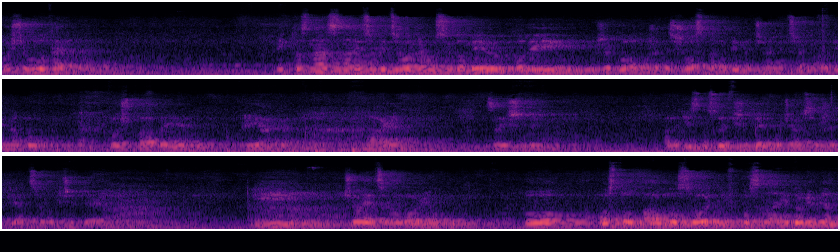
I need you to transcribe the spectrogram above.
бо ще було темно. Ніхто з нас навіть собі цього не усвідомив, коли вже була, може, десь шоста година чи навіть сьома година, бо дощ падає, ряка, хмари зайшли. Але дійсно сьогоднішній день почався вже 5.44. І чого я це говорю? Бо апостол Павло сьогодні в посланні до римлян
